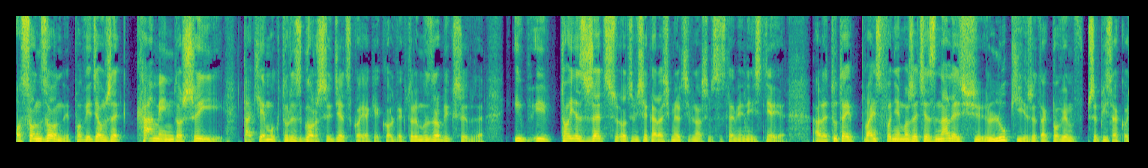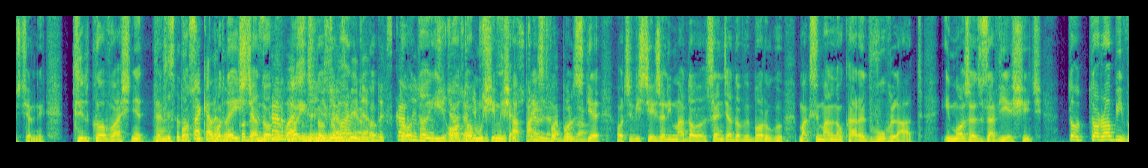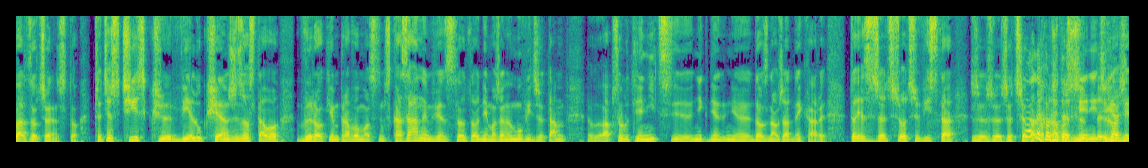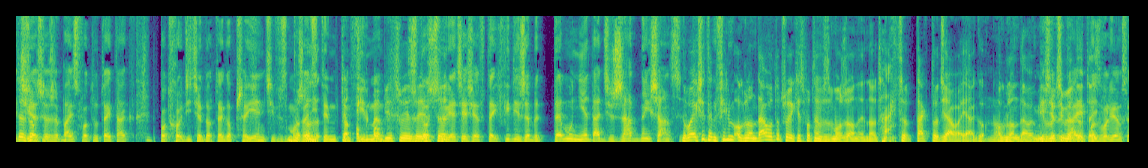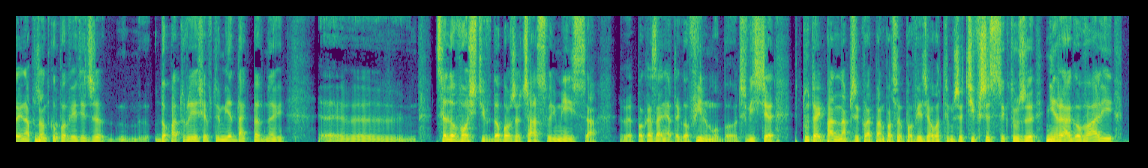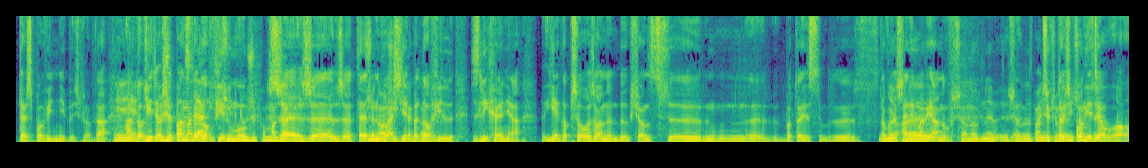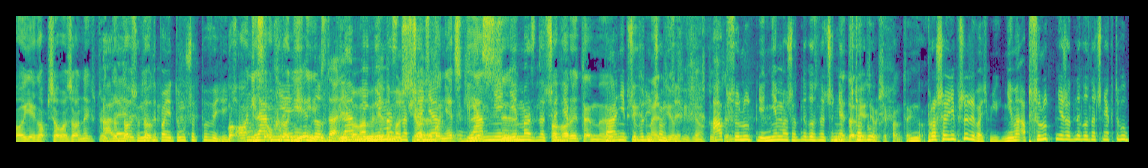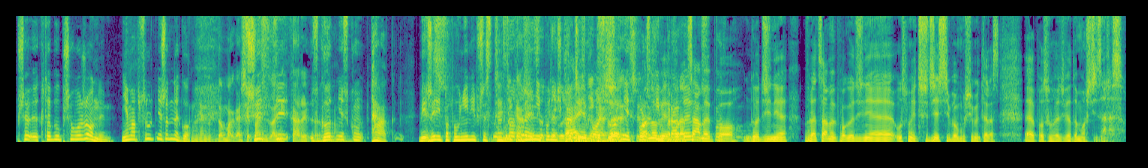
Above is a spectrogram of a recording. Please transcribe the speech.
osądzony. Powiedział, że kamień do szyi takiemu, który zgorszy dziecko jakiekolwiek, któremu zrobi krzywdę. I, I to jest rzecz, oczywiście kara śmierci w naszym systemie nie istnieje, ale tutaj państwo nie możecie znaleźć luki, że tak powiem, w przepisach kościelnych, tylko właśnie ten No sposób tak, podejścia do, do ich stosowania. To, to, to i o to musimy się, a państwo polskie, oczywiście jeżeli ma do, sędzia do wyboru maksymalną karę dwóch lat i może zawiesić, to, to robi bardzo często. Przecież cisk wielu księży zostało wyrokiem prawomocnym skazanym, więc to, to nie możemy mówić, że tam absolutnie nic, y, nikt nie, nie doznał żadnej kary. To jest rzecz oczywista, że, że, że trzeba ale to prawo też- zmienić. I ja się też o- cieszę, że państwo tutaj tak podchodzicie do tego, przejęci, No wzmożeni to- tym, to tym filmem. obiecuję, że jeszcze- się w tej chwili, żeby temu nie dać żadnej szansy. No bo jak się ten film oglądało, to człowiek jest potem wzmożony. No tak to, tak to działa. Ja go oglądałem. I wrócimy wydaje, do tej... pozwoliłem sobie na początku powiedzieć, że dopatruję się w tym jednak pewnej e, celowości w doborze czasu i miejsca e, pokazania tego filmu, bo oczywiście tutaj pan na przykład, pan poseł powiedział o tym, że ci wszyscy, którzy nie reagowali, też powinni być, prawda? Nie, nie, A ci, dowiedział którzy się pan z tego ci, filmu, którzy że, że, że ten właśnie tak dalej. pedofil z Lichenia, jego przełożonym był ksiądz, y, y, bo to jest y, Stowarzyszenie No ale Marianów. Szanowny, szanowny panie Czy ktoś powiedział o, o jego przełożonych? To- Ale to, to, szanowny panie, to muszę odpowiedzieć. bo oni Dla są chronieni. Jedno zdanie, Dla bo mnie mamy nie ma wiadomości. Ksiądz znaczenia. Koniecki Dla jest mnie nie ma znaczenia. faworytem Panie przewodniczący, mediów i w związku z tym absolutnie nie ma żadnego znaczenia, nie kto dowiedział był. się pan tego. Proszę nie przerywać mi. Nie ma absolutnie żadnego znaczenia, kto był, prze... kto był przełożonym. Nie ma absolutnie żadnego. Nie, no, domaga się pan dla Wszyscy nich kary. zgodnie z. kon- Tak. Jeżeli Więc- popełnili przestępstwo, powinni ponieść karę. Zgodnie z polskim panowie, prawem. wracamy po godzinie, wracamy po godzinie 8.30, bo musimy teraz e, posłuchać wiadomości zaraz.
